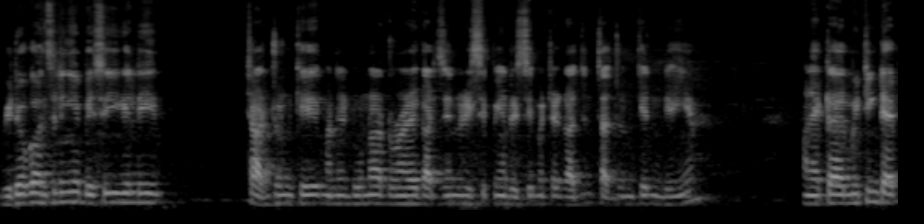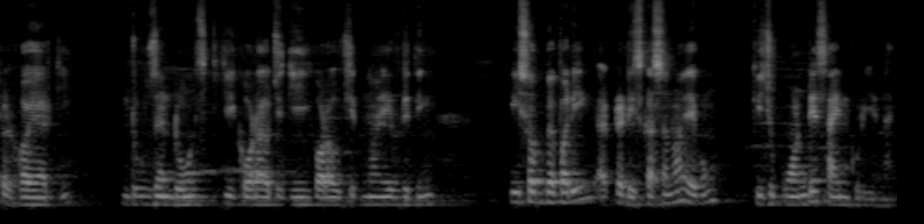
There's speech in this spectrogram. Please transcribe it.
ভিডিও কাউন্সেলিংয়ে বেসিক্যালি চারজনকে মানে ডোনার ডোনারের গার্জেন রিসিপিয়েন্ট রিসিপিয়েন্টের গার্জেন চারজনকে নিয়ে মানে একটা মিটিং টাইপের হয় আর কি। ডুজ অ্যান্ড ডোন্টস কী করা উচিত, কী করা উচিত নয় এভরিথিং এইসব ব্যাপারেই একটা ডিসকাশন হয় এবং কিছু বন্ডে সাইন করিয়ে নেয়।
